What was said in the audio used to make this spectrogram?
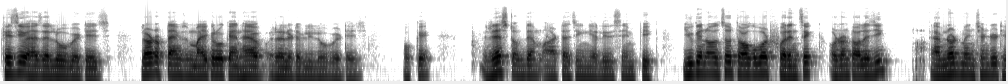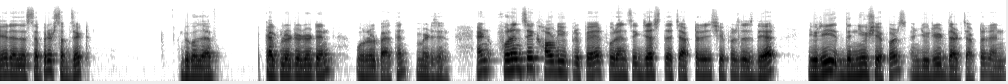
Physio has a low weightage. A lot of times micro can have relatively low weightage. Okay? Rest of them are touching nearly the same peak. You can also talk about forensic odontology. I have not mentioned it here as a separate subject because i have calculated it in oral path and medicine. And forensic how do you prepare forensic? Just the chapter in Shafer's is there you read the new Shafer's and you read that chapter and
